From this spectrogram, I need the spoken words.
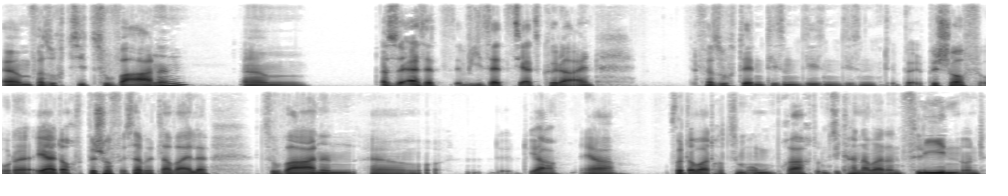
ähm, versucht sie zu warnen. Ähm, also er setzt, wie setzt sie als Köder ein? Versucht den, diesen, diesen, diesen Bischof oder ja doch, Bischof ist er mittlerweile zu warnen. Äh, ja, er wird aber trotzdem umgebracht und sie kann aber dann fliehen und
